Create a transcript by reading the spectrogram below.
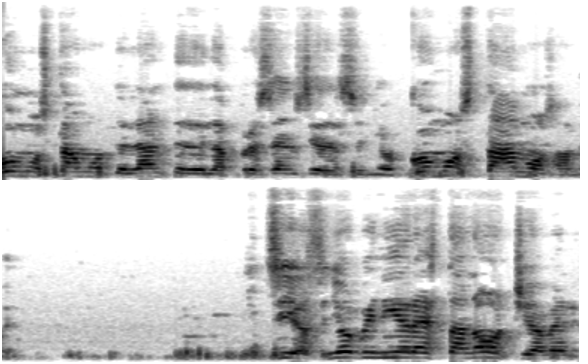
¿cómo estamos delante de la presencia del Señor? ¿Cómo estamos? Amén. Si el Señor viniera esta noche, amén,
